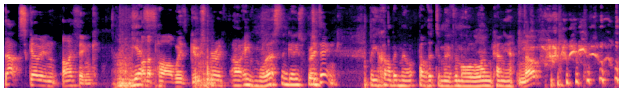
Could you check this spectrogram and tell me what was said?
That's going, I think, yes, on a par with gooseberry. or even worse than gooseberry. Do you think? But you can't be mo- bothered to move them all along, can you? No.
